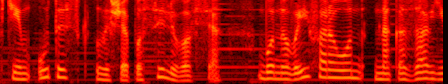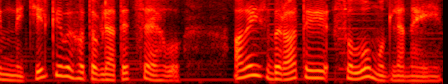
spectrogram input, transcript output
Втім, утиск лише посилювався, бо новий фараон наказав їм не тільки виготовляти цеглу, але й збирати солому для неї.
